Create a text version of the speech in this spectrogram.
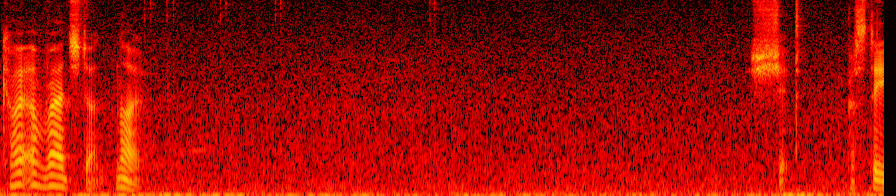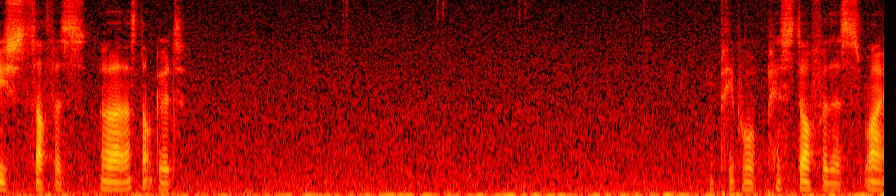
Coastal raid. No, Shit. Prestige suffers. Uh, that's not good. People are pissed off with us. Right.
